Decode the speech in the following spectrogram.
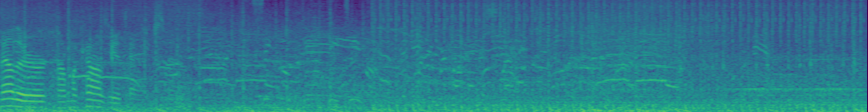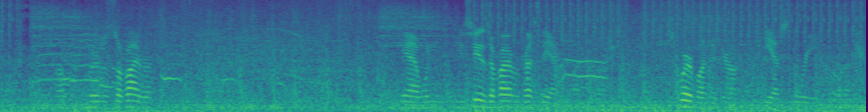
Are kamikaze attacks. now. Oh, there's a survivor. Yeah, when you see a survivor, press the X button. Square button if you're on PS3 or whatever.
